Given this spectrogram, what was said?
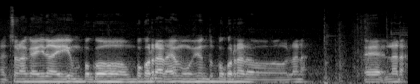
Ha hecho una caída ahí un poco, un poco rara, ¿eh? Un movimiento un poco raro, Lana. Eh, Lara.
